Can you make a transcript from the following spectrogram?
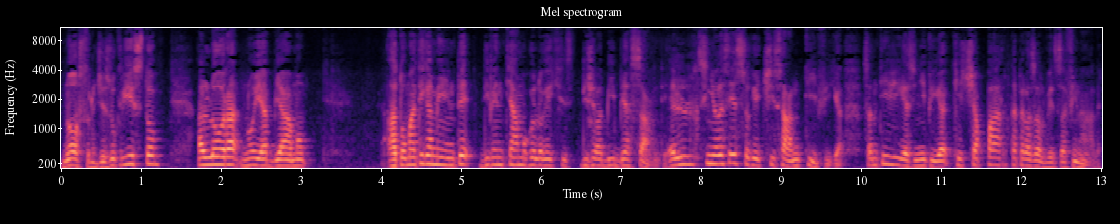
nostro Gesù Cristo, allora noi abbiamo automaticamente diventiamo quello che dice la Bibbia santi. È il Signore stesso che ci santifica. Santifica significa che ci apparta per la salvezza finale.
